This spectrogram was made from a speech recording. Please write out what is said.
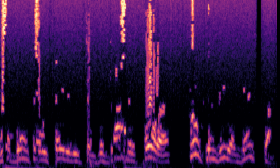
What then shall we say to these things? If God is for us, who can be against us?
